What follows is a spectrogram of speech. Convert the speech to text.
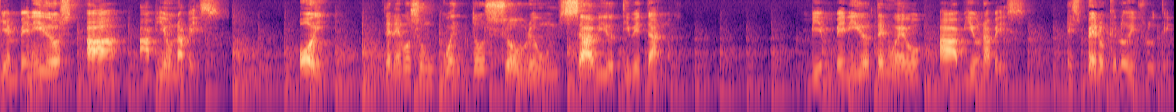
Bienvenidos a Había una vez. Hoy tenemos un cuento sobre un sabio tibetano. Bienvenidos de nuevo a Había una vez. Espero que lo disfruten.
